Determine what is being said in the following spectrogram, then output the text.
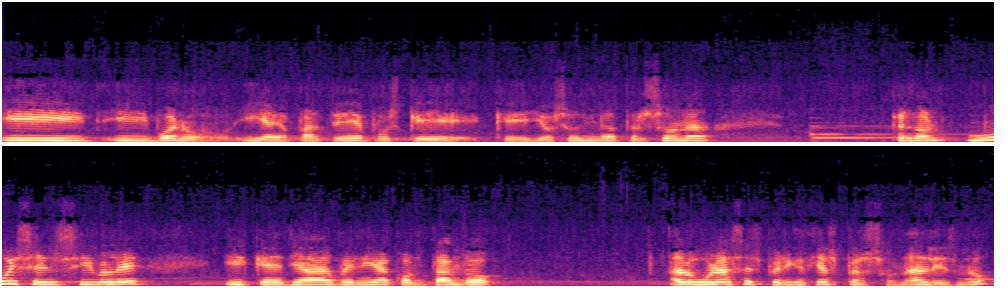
y, bueno, y aparte, pues que, yo soy una persona, perdón, muy sensible y que ya venía contando algunas experiencias personales, ¿no?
